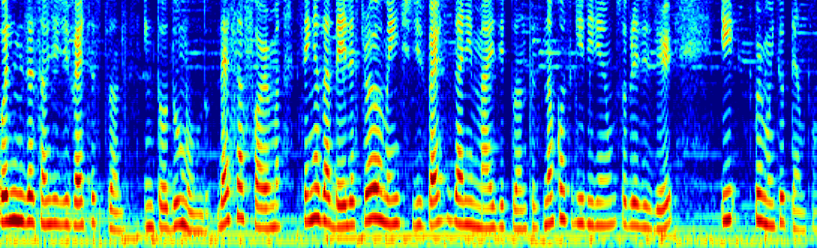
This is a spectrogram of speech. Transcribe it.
polinização de diversas plantas em todo o mundo. Dessa forma, sem as abelhas, provavelmente diversos animais e plantas não conseguiriam sobreviver e por muito tempo.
